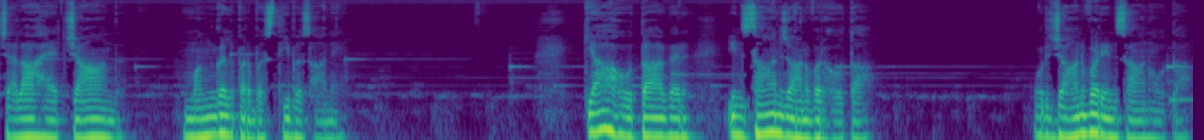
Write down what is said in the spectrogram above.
चला है चाँद मंगल पर बस्ती बसाने। क्या होता अगर इंसान जानवर होता? और जानवर इंसान होता।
